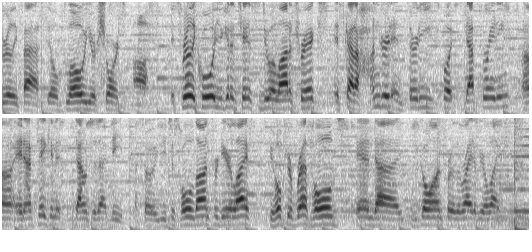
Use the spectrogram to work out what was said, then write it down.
really fast. It'll blow your shorts off. It's really cool. You get a chance to do a lot of tricks. It's got a 130 foot depth rating, uh, and I've taken it down to that deep. So you just hold on for dear life. You hope your breath holds, and uh, you go on for the ride of your life.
